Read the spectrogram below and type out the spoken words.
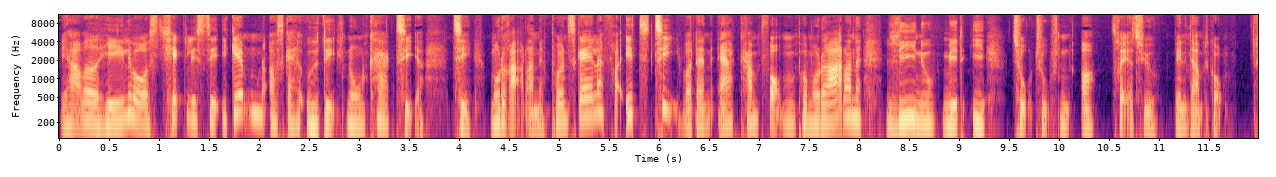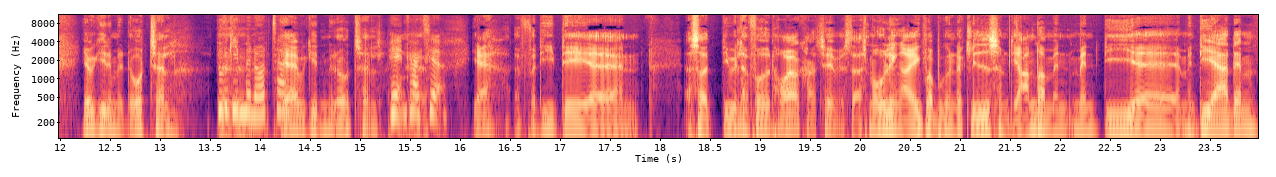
Vi har været hele vores tjekliste igennem og skal have uddelt nogle karakterer til Moderaterne. På en skala fra 1 til 10, hvordan er kampformen på Moderaterne lige nu midt i 2023? Benny Damsgaard. Jeg vil give det med et 8-tal. Du vil give dem et 8-tal? Ja, jeg vil give dem et 8-tal. Pæn karakter? Ja, fordi det er en altså, de ville have fået et højere karakter, hvis deres målinger ikke var begyndt at glide som de andre, men, men, de, øh, men de er dem,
